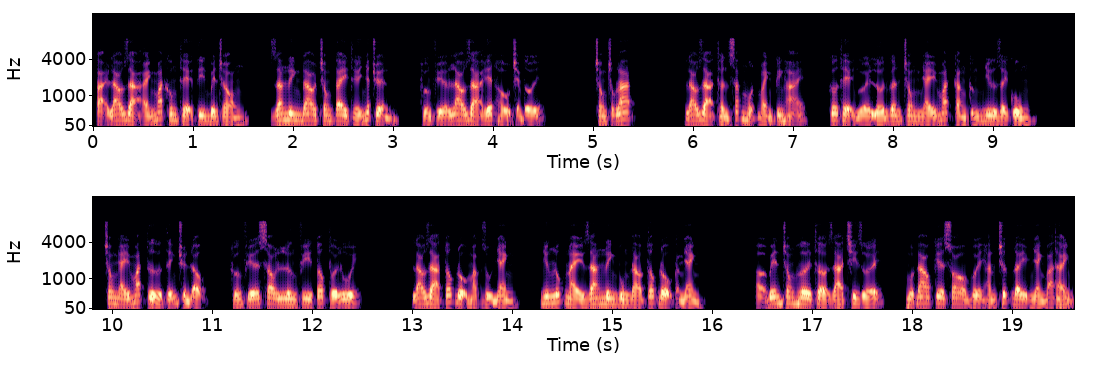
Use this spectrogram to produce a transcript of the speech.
Tại lao giả ánh mắt không thể tin bên trong, giang ninh đao trong tay thế nhất chuyển, hướng phía lao giả hết hầu chém tới. Trong chốc lát lão giả thân sắc một mảnh kinh hãi, cơ thể người lớn gân trong nháy mắt căng cứng như dây cung. Trong nháy mắt từ tĩnh chuyển động, hướng phía sau lưng phi tốc tối lui. Lão giả tốc độ mặc dù nhanh, nhưng lúc này giang ninh vung đao tốc độ càng nhanh. Ở bên trong hơi thở ra chỉ dưới, một đao kia so với hắn trước đây nhanh ba thành.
